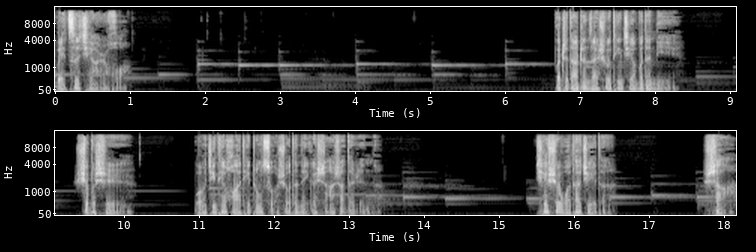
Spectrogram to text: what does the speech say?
为自己而活。不知道正在收听节目的你，是不是？我们今天话题中所说的那个傻傻的人呢？其实我倒觉得，傻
